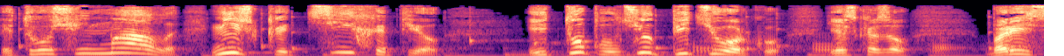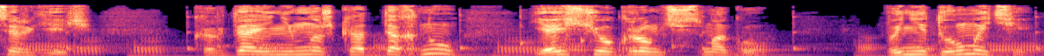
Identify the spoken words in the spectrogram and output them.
Это очень мало. Мишка тихо пел, и то получил пятерку. Я сказал, Борис Сергеевич, когда я немножко отдохну, я еще громче смогу. Вы не думайте,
